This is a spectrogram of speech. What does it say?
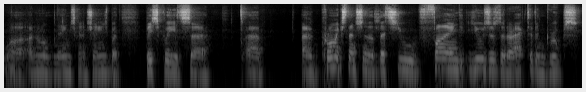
well, I don't know the name's going to change but basically it's uh, uh, a Chrome extension that lets you find users that are active in groups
